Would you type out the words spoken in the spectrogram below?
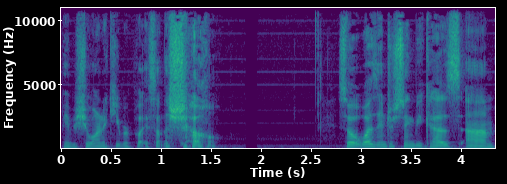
maybe she wanted to keep her place on the show. So it was interesting because um,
